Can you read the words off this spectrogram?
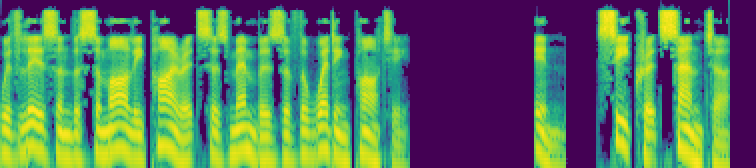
with Liz and the Somali pirates as members of the wedding party. In Secret Santa,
